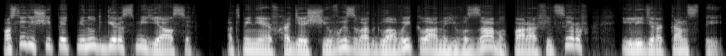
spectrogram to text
Последующие пять минут Гера смеялся, отменяя входящие вызовы от главы клана его зама, пара офицеров и лидера Консты.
